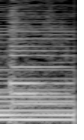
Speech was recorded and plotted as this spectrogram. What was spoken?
Música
